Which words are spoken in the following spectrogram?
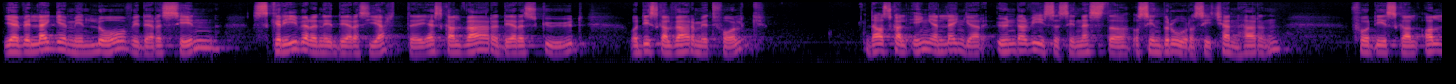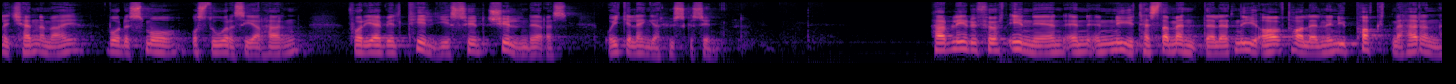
Jeg vil legge min lov i deres sinn, skrive den i deres hjerte. Jeg skal være deres Gud, og de skal være mitt folk. Da skal ingen lenger undervise sin neste og sin bror og si 'Kjenn Herren', for de skal alle kjenne meg, både små og store, sier Herren, for jeg vil tilgi skylden deres og ikke lenger huske synden. Her blir du ført inn i en, en, en ny testament eller et ny avtale eller en ny pakt med Herren,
